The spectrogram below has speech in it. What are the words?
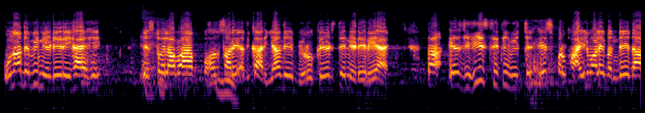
ਉਹਨਾਂ ਦੇ ਵੀ ਨੇੜੇ ਰਿਹਾ ਇਹ। ਇਸ ਤੋਂ ਇਲਾਵਾ ਬਹੁਤ ਸਾਰੇ ਅਧਿਕਾਰੀਆਂ ਦੇ ਬਿਊਰੋਕਰੇਟਸ ਦੇ ਨੇੜੇ ਰਿਹਾ ਹੈ। ਤਾਂ ਇਸ ਜਿਹੀ ਸਥਿਤੀ ਵਿੱਚ ਇਸ ਪ੍ਰੋਫਾਈਲ ਵਾਲੇ ਬੰਦੇ ਦਾ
